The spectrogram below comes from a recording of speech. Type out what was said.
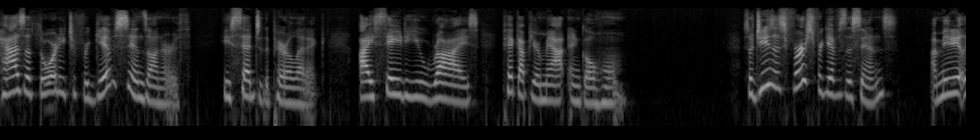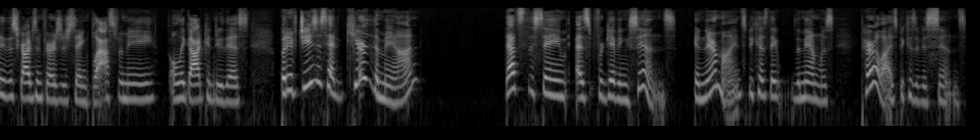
has authority to forgive sins on earth, he said to the paralytic, I say to you, rise, pick up your mat, and go home. So Jesus first forgives the sins Immediately, the scribes and Pharisees are saying, blasphemy, only God can do this. But if Jesus had cured the man, that's the same as forgiving sins in their minds because they, the man was paralyzed because of his sins.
